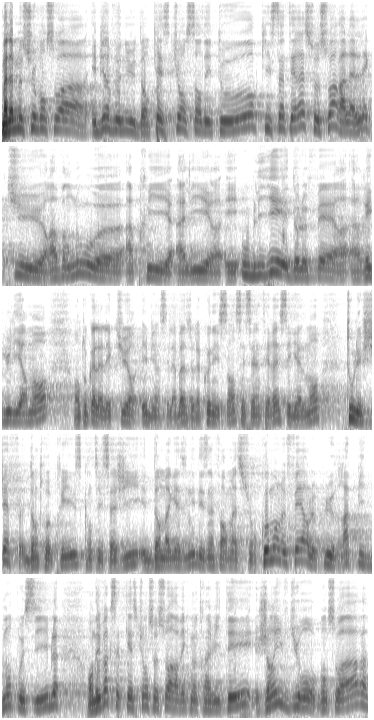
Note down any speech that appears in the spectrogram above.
Madame, Monsieur, bonsoir et bienvenue dans Questions sans détour qui s'intéresse ce soir à la lecture. Avons-nous euh, appris à lire et oublié de le faire euh, régulièrement? En tout cas, la lecture, eh bien, c'est la base de la connaissance et ça intéresse également tous les chefs d'entreprise quand il s'agit d'emmagasiner des informations. Comment le faire le plus rapidement possible? On évoque cette question ce soir avec notre invité Jean-Yves Duro. Bonsoir.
